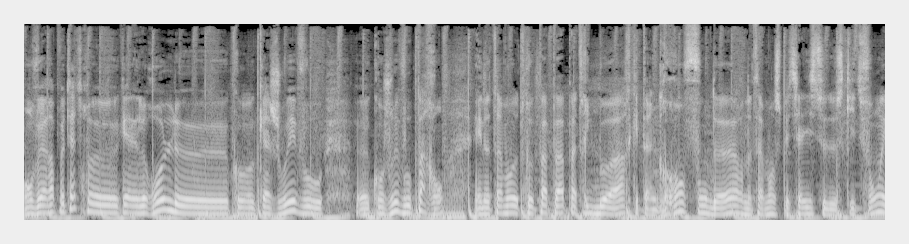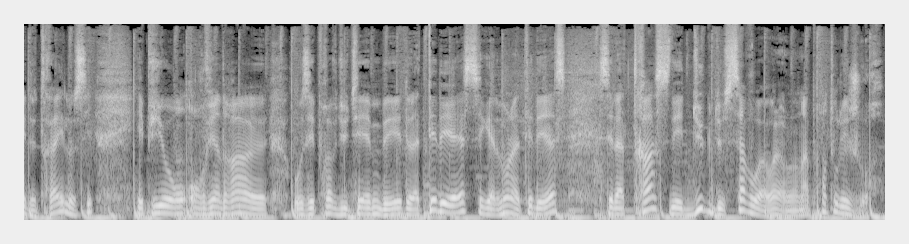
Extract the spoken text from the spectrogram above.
On verra peut-être euh, quel est le rôle euh, qu'a joué vos qu'ont joué vos parents et notamment votre papa Patrick Board qui est un grand fondeur, notamment spécialiste de ski de fond et de trail aussi. Et puis on, reviendra aux épreuves du TMB, de la TDS également. La TDS, c'est la trace des ducs de Savoie. Voilà, on en apprend tous les jours.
